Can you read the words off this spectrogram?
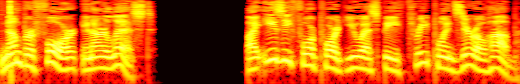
Number 4 in our list ByEasy 4 port USB 3.0 Hub.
